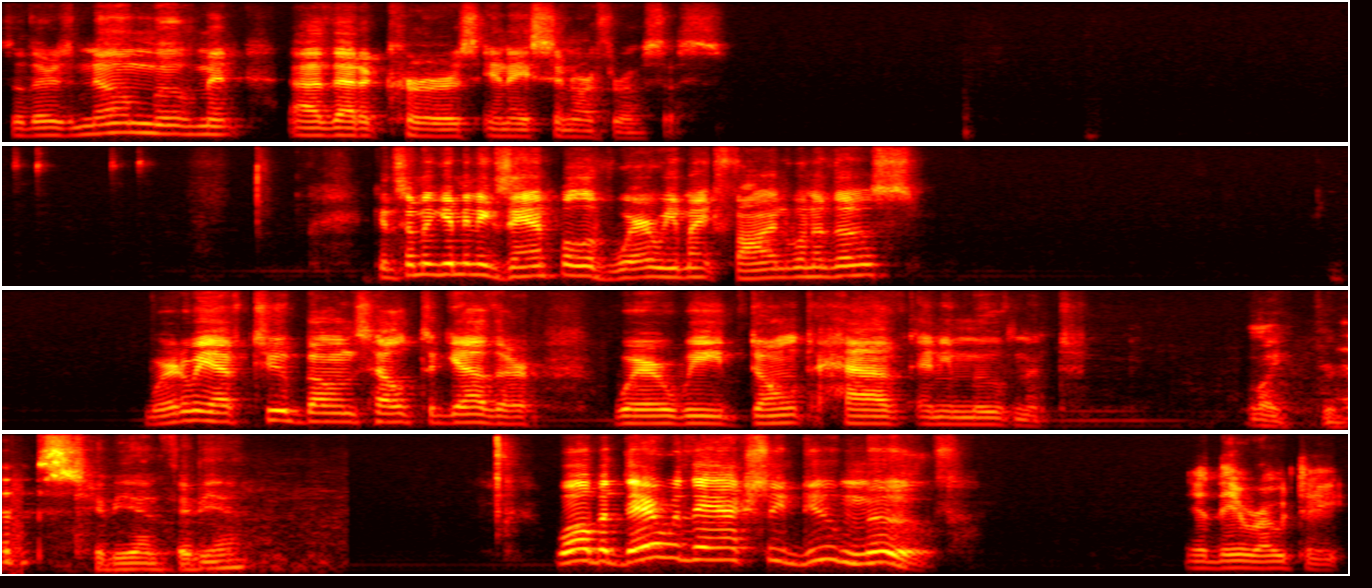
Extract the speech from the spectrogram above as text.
So there's no movement uh, that occurs in a synarthrosis. Can someone give me an example of where we might find one of those? Where do we have two bones held together where we don't have any movement? Like tibia and fibia? Well, but there where they actually do move. Yeah, they rotate.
